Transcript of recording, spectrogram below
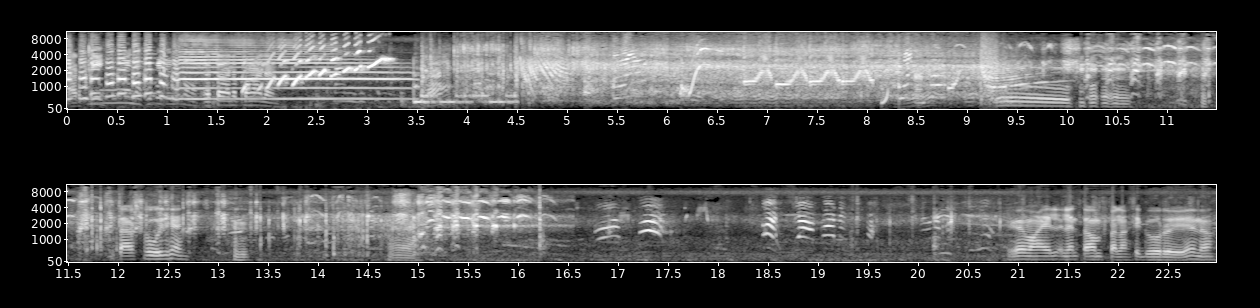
Arti? Mo? Ito, ano pangalan? Ha? Ooh. Taas po yan. Ah. Kaya mga il- ilang taon pa lang siguro yun, no?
